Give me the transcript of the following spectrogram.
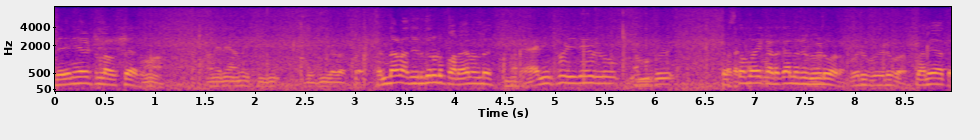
ദയനീയമായിട്ടുള്ള അവസ്ഥയാണ്. അങ്ങനെയാണ് ഗതികളൊക്കെ എന്താണ് അധികൃതരോട് പറയാനുള്ളത്? പറയാനിപ്പോൾ ഇതേ ഉള്ളൂ. നമുക്ക് സ്വസ്ഥമായി കിടക്കാൻ ഒരു വീട് വേണം. ഒരു വീട് വേണം. നനയാത്ത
